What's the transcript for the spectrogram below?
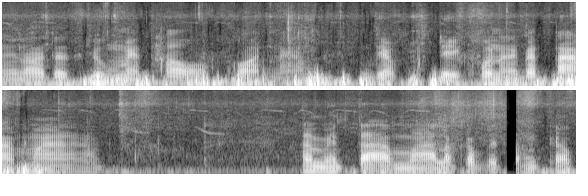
นี้เราจะจุงแม่เท่าออกก่อนนะครับ เดี๋ยวเด็กคนนั้นก็ตามมานะครับ ถ้าไม่ตามมาเราก็ไปทำกับ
